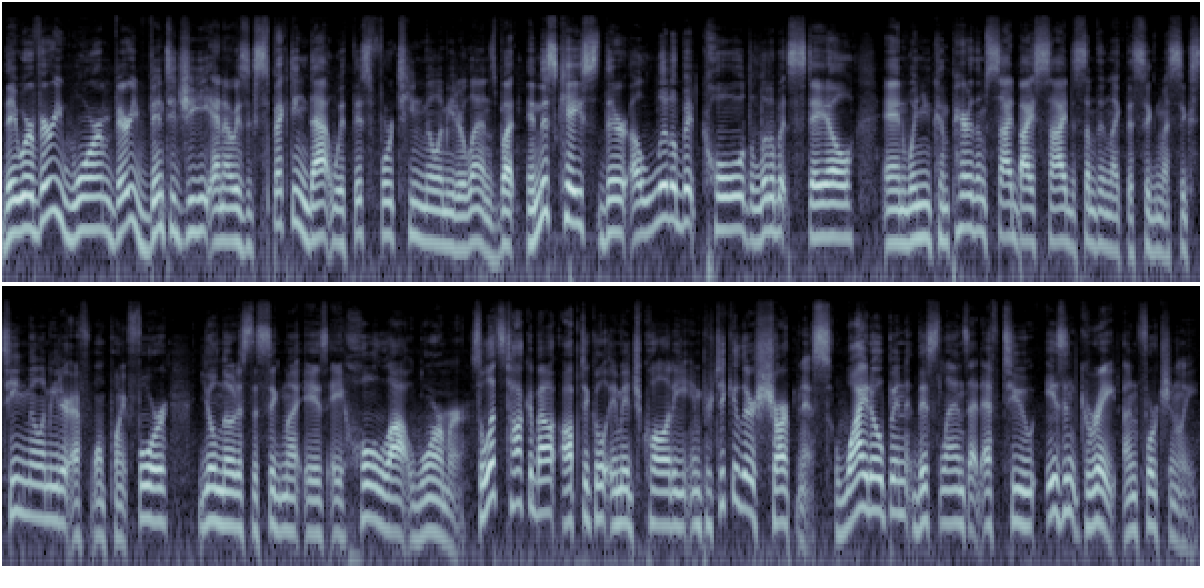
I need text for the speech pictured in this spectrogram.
They were very warm, very vintagey, and I was expecting that with this 14 millimeter lens. But in this case, they're a little bit cold, a little bit stale, and when you compare them side by side to something like the Sigma 16 millimeter f1.4, you'll notice the Sigma is a whole lot warmer. So let's talk about optical image quality, in particular sharpness. Wide open, this lens at f2 isn't great, unfortunately.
